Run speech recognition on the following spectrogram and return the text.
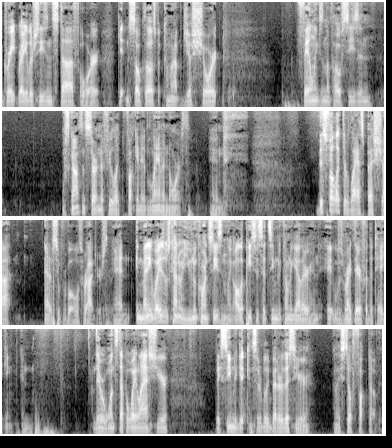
great regular season stuff or getting so close but coming up just short. Failings in the postseason. Wisconsin's starting to feel like fucking Atlanta North. And this felt like their last best shot at a Super Bowl with Rodgers. And in many ways, it was kind of a unicorn season. Like all the pieces had seemed to come together, and it was right there for the taking. And they were one step away last year. They seem to get considerably better this year, and they still fucked up.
